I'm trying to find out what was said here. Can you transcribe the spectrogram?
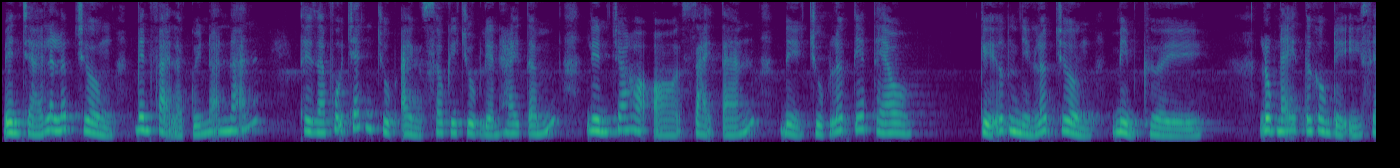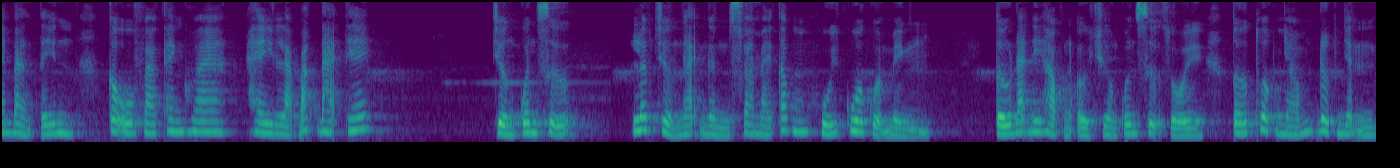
Bên trái là lớp trường, bên phải là quý noãn noãn. Thầy giáo phụ trách chụp ảnh sau khi chụp liền hai tấm liền cho họ ờ, giải tán để chụp lớp tiếp theo. Ký ức nhìn lớp trường, mỉm cười. Lúc nãy tôi không để ý xem bảng tên Cậu vào Thanh Hoa hay là Bắc Đại thế? Trường quân sự. Lớp trưởng ngại ngần xoa mái tóc húi cua của mình. Tớ đã đi học ở trường quân sự rồi Tớ thuộc nhóm được nhận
